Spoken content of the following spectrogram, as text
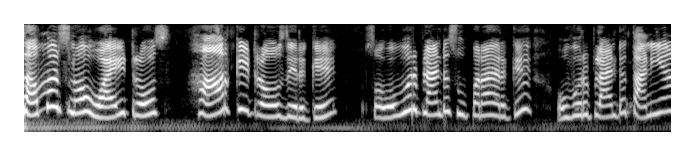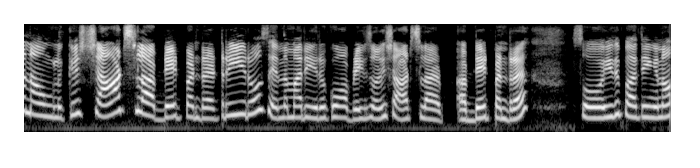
summer snow white rose orchid rose இருக்குது ஸோ ஒவ்வொரு பிளான்ட்டும் சூப்பராக இருக்குது ஒவ்வொரு பிளான்ட்டும் தனியாக நான் உங்களுக்கு ஷார்ட்ஸில் அப்டேட் பண்ணுறேன் ட்ரீ ரோஸ் எந்த மாதிரி இருக்கும் அப்படின்னு சொல்லி ஷார்ட்ஸில் அப்டேட் பண்ணுறேன் ஸோ இது பார்த்தீங்கன்னா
